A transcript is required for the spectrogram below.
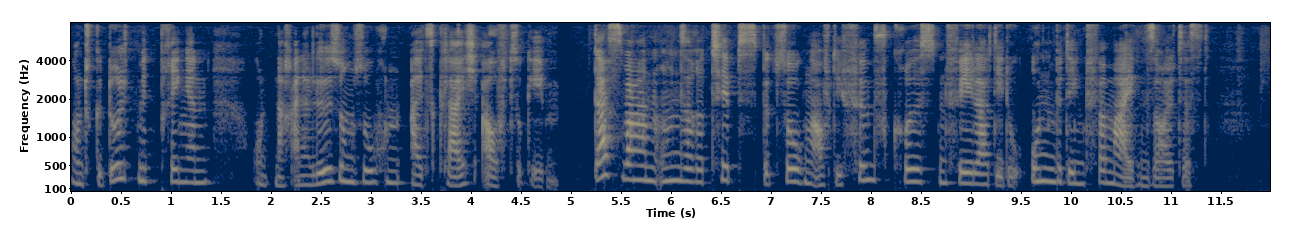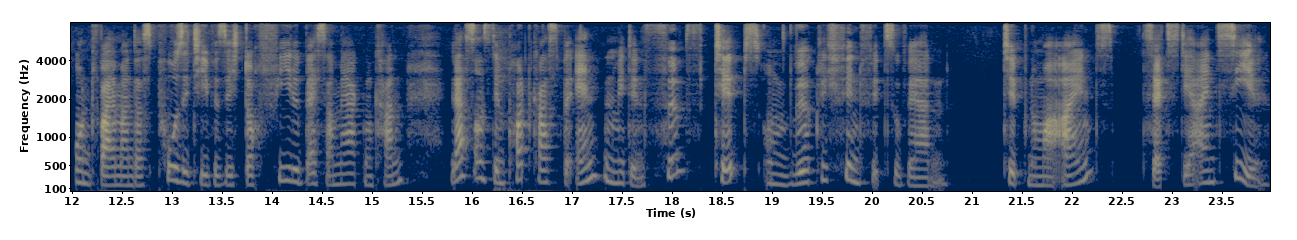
und Geduld mitbringen und nach einer Lösung suchen, als gleich aufzugeben. Das waren unsere Tipps bezogen auf die fünf größten Fehler, die du unbedingt vermeiden solltest. Und weil man das Positive sich doch viel besser merken kann, lass uns den Podcast beenden mit den fünf Tipps, um wirklich FinFit zu werden. Tipp Nummer 1. Setz dir ein Ziel.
